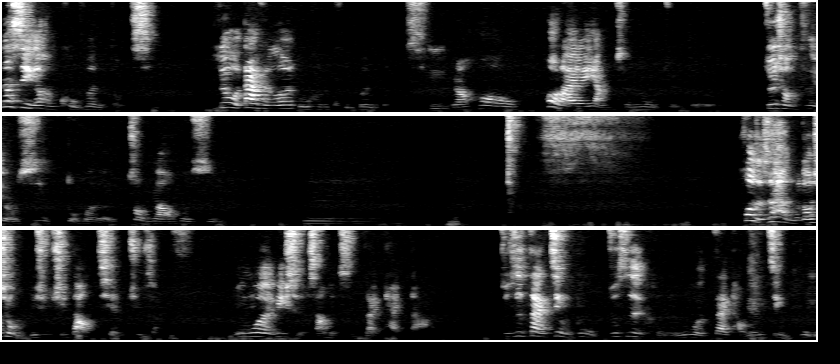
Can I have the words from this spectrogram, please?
那是一个很苦闷的东西，所以我大学都在读很苦闷的东西，嗯，然后。后来也养成了，我觉得追求自由是多么的重要，或是嗯，或者是很多东西我们必须去道歉、去反思，因为历史的伤痕实在太大。就是在进步，就是可能如果在讨论进步，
